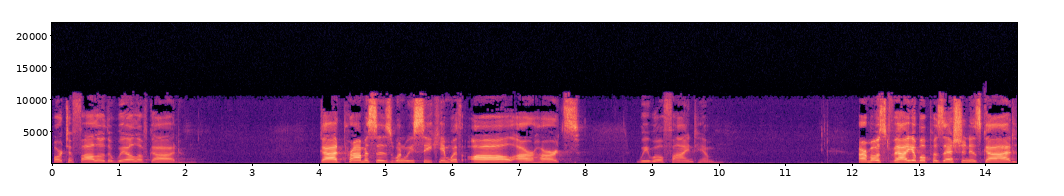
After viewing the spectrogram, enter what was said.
or to follow the will of God. God promises when we seek Him with all our hearts, we will find Him. Our most valuable possession is God,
